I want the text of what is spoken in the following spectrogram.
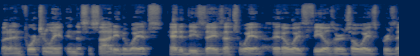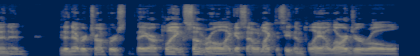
But unfortunately, in the society, the way it's headed these days, that's the way it, it always feels or it's always presented. The Never Trumpers, they are playing some role. I guess I would like to see them play a larger role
